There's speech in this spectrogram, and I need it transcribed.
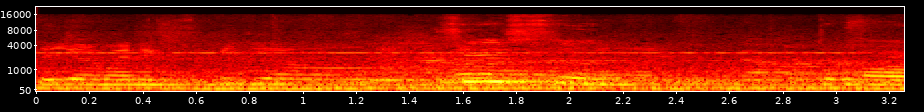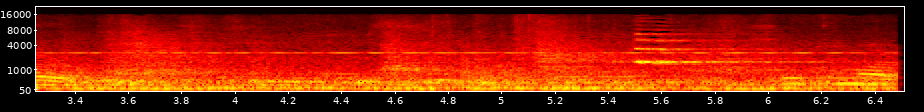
See you in my next video. See you soon. Tomorrow. See you tomorrow.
